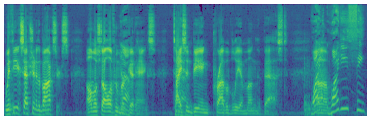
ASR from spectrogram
with the exception of the boxers. Almost all of whom Yeah. are good hangs. Tyson being probably among the best. Why? Um, why do you think?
